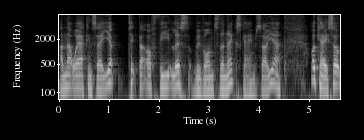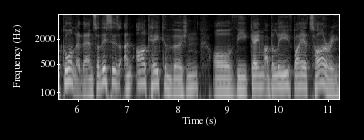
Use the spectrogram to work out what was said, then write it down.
and that way I can say, yep, tick that off the list, move on to the next game. So yeah. Okay, so Gauntlet then. So this is an arcade conversion of the game, I believe, by Atari.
